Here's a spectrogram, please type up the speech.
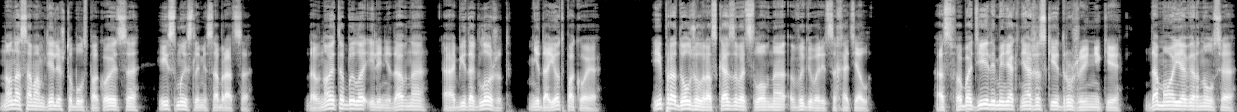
но на самом деле, чтобы успокоиться и с мыслями собраться. Давно это было или недавно, а обида гложет, не дает покоя. И продолжил рассказывать, словно выговориться хотел. «Освободили меня княжеские дружинники. Домой я вернулся.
